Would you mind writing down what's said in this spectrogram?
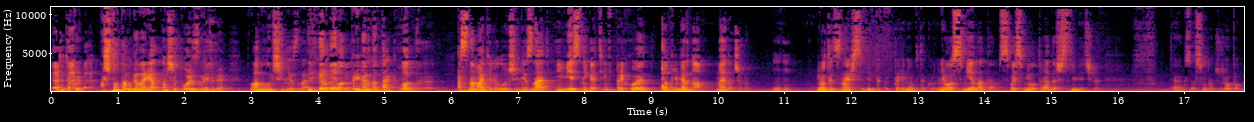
Ты такой, а что там говорят наши пользователи? Вам лучше не знать. Вот, вот примерно так. Вот основателю лучше не знать, и весь негатив приходит, например, нам, менеджерам. Мгм. И вот ты знаешь, сидит такой паренек такой, у него смена там с 8 утра до 6 вечера. Так, засунуть в жопу.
